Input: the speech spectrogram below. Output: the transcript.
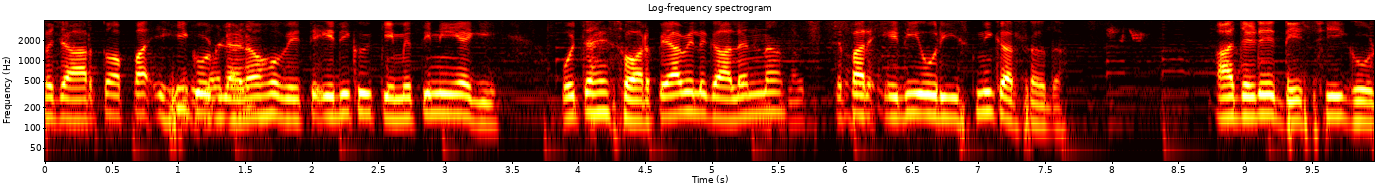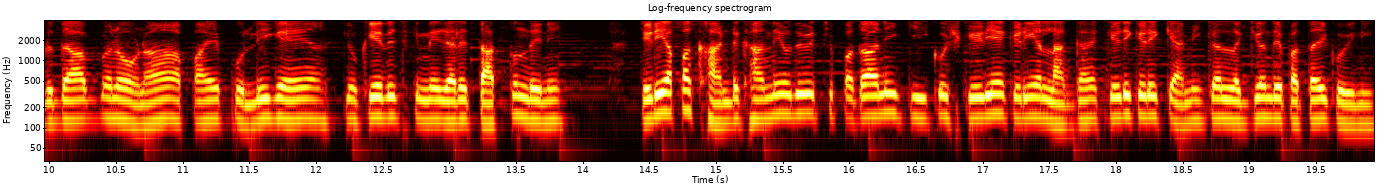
ਬਾਜ਼ਾਰ ਤੋਂ ਆਪਾਂ ਇਹੀ ਗੁੜ ਲੈਣਾ ਹੋਵੇ ਤੇ ਇਹਦੀ ਕੋਈ ਕੀਮਤ ਹੀ ਨਹੀਂ ਹੈਗੀ। ਉਹ ਚਾਹੇ 100 ਰੁਪਿਆ ਵੀ ਲਗਾ ਲੈਣ ਨਾ ਤੇ ਪਰ ਇਹਦੀ ਉਹ ਰੀਸ ਨਹੀਂ ਕਰ ਸਕਦਾ। ਆ ਜਿਹੜੇ ਦੇਸੀ ਗੁੜ ਦਾ ਬਣਾਉਣਾ ਆਪਾਂ ਇਹ ਭੁੱਲ ਹੀ ਗਏ ਆ ਕਿਉਂਕਿ ਇਹਦੇ ਵਿੱਚ ਕਿੰਨੇ ਜ਼ਿਆਦਾ ਤੱਤ ਹੁੰਦੇ ਨੇ। ਜਿਹੜੀ ਆਪਾਂ ਖੰਡ ਖਾਂਦੇ ਉਹਦੇ ਵਿੱਚ ਪਤਾ ਨਹੀਂ ਕੀ ਕੁਛ, ਕਿਹੜੀਆਂ ਕਿਹੜੀਆਂ ਲਾਗਾਂ, ਕਿਹੜੇ ਕਿਹੜੇ ਕੈਮੀਕਲ ਲੱਗੇ ਹੁੰਦੇ ਪਤਾ ਹੀ ਕੋਈ ਨਹੀਂ।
